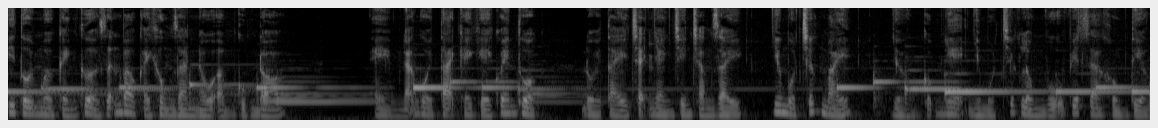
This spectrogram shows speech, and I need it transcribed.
khi tôi mở cánh cửa dẫn vào cái không gian nâu ấm cúng đó. Em đã ngồi tại cái ghế quen thuộc, đôi tay chạy nhanh trên trang giấy như một chiếc máy, nhưng cũng nhẹ như một chiếc lông vũ viết ra không tiếng.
